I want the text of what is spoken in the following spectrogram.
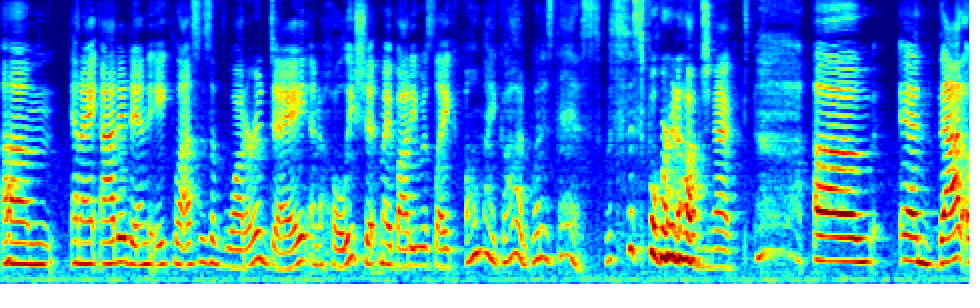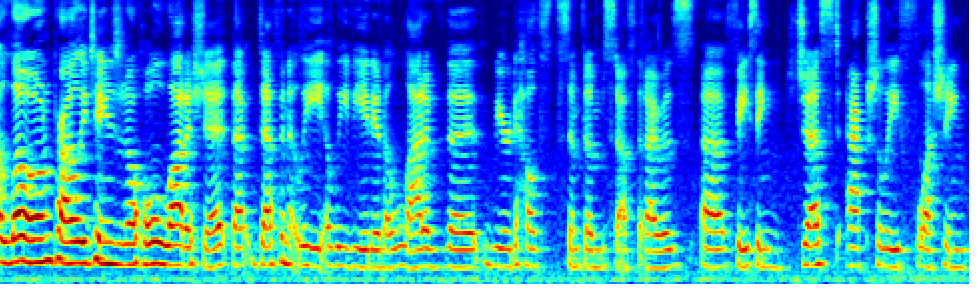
Um, and I added in eight glasses of water a day, and holy shit, my body was like, oh my God, what is this? What's this foreign object? Um, and that alone probably changed a whole lot of shit. That definitely alleviated a lot of the weird health symptom stuff that I was uh, facing just actually flushing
